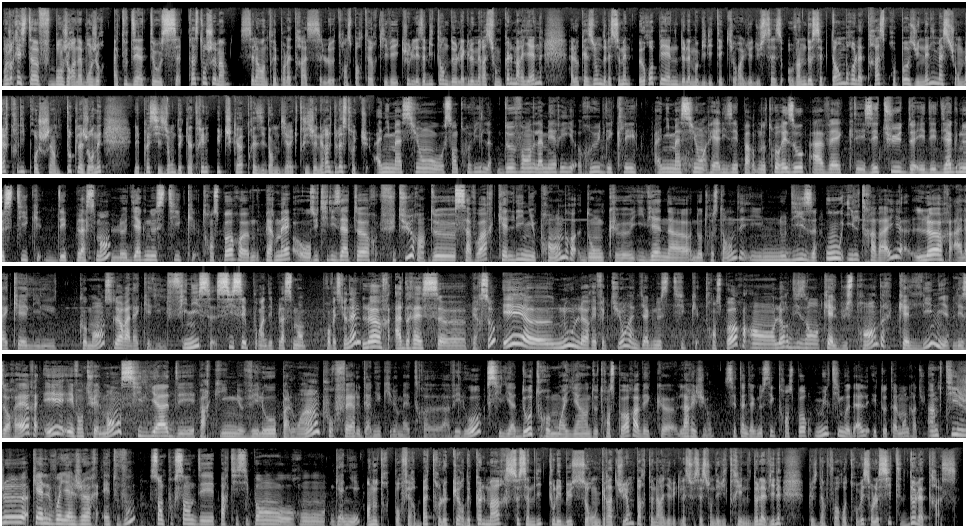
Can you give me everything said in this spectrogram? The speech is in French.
Bonjour Christophe, bonjour Anna, bonjour à toutes et à tous. Trace ton chemin, c'est la rentrée pour la Trace, le transporteur qui véhicule les habitants de l'agglomération colmarienne à l'occasion de la semaine européenne de la mobilité qui aura lieu du 16 au 22 septembre. La Trace propose une animation mercredi prochain toute la journée. Les précisions de Catherine Hutschka, présidente directrice générale de la structure. Animation au centre-ville devant la mairie rue des Clés animation réalisée par notre réseau avec des études et des diagnostics déplacement. Le diagnostic transport euh, permet aux utilisateurs futurs de savoir quelle ligne prendre. Donc euh, ils viennent à notre stand, ils nous disent où ils travaillent, l'heure à laquelle ils commencent, l'heure à laquelle ils finissent, si c'est pour un déplacement professionnels, leur adresse euh, perso et euh, nous leur effectuons un diagnostic transport en leur disant quel bus prendre, quelle ligne, les horaires et éventuellement s'il y a des parkings vélo pas loin pour faire le dernier kilomètre euh, à vélo, s'il y a d'autres moyens de transport avec la région. C'est un diagnostic transport multimodal et totalement gratuit. Un petit jeu, quel voyageur êtes-vous? 100% des participants auront gagné. En outre, pour faire battre le cœur de Colmar, ce samedi, tous les bus seront gratuits en partenariat avec l'association des vitrines de la ville. Plus d'infos à retrouver sur le site de la Trace.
